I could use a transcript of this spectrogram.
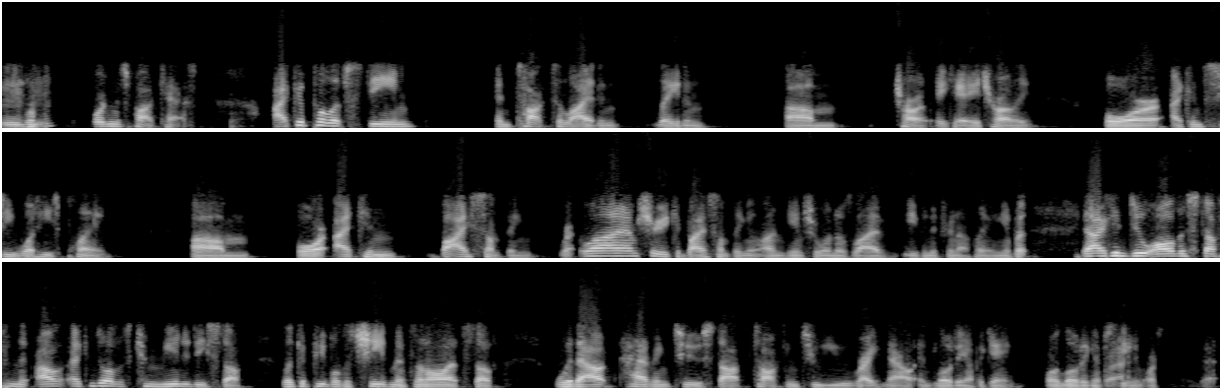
Mm-hmm. recording this podcast. I could pull up steam and talk to Leiden, Layden, um, Charlie, aka Charlie, or I can see what he's playing, um, or I can buy something. Right- Well, I'm sure you could buy something on Games for Windows Live even if you're not playing it. But yeah, I can do all this stuff, and I can do all this community stuff, look at people's achievements and all that stuff, without having to stop talking to you right now and loading up a game or loading up Right. Steam or something like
